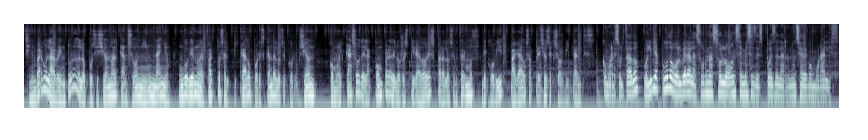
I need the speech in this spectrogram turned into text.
sin embargo, la aventura de la oposición no alcanzó ni un año. Un gobierno de facto salpicado por escándalos de corrupción, como el caso de la compra de los respiradores para los enfermos de COVID pagados a precios exorbitantes. Como resultado, Bolivia pudo volver a las urnas solo 11 meses después de la renuncia de Evo Morales.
